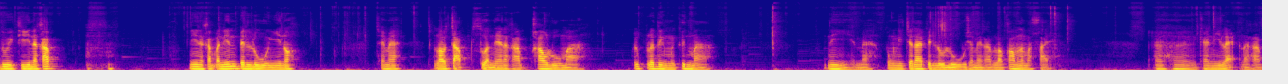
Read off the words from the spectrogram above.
ดูอีกทีนะครับ นี่นะครับ อันนี้เป็นรูอย่างนี้เนาะใช่ไหมเราจับส่วนเนี้ยนะครับ เข้ารูมาปุ๊บแล้วดึงมันขึ้นมา นี่เห็นไหมตรงนี้จะได้เป็นรูๆใช่ไหมครับ เราก็เอามันมาใส่เออแค่นี้แหละนะครับ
